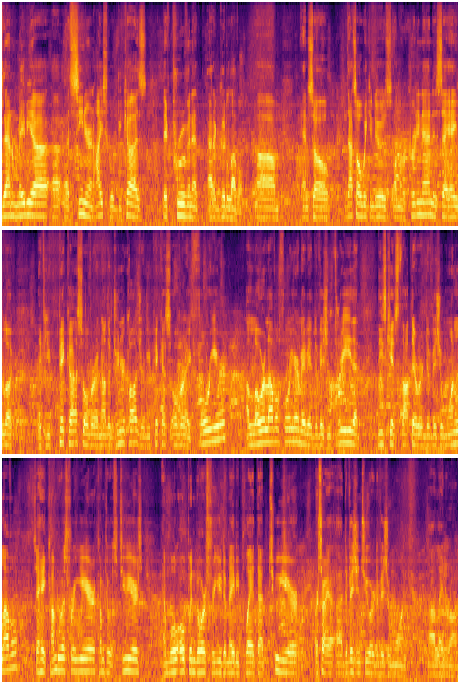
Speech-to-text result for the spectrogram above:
than maybe a, a, a senior in high school because they've proven it at a good level. Um, and so that's all we can do is on the recruiting end is say, hey, look, if you pick us over another junior college, or if you pick us over a four-year, a lower level four-year, maybe a Division three that these kids thought they were Division one level, say, hey, come to us for a year, come to us two years, and we'll open doors for you to maybe play at that two-year, or sorry, uh, Division two or Division one uh, later on.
